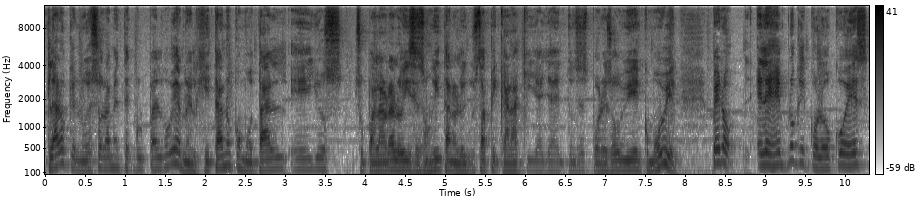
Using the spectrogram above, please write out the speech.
Claro que no es solamente culpa del gobierno, el gitano como tal, ellos, su palabra lo dice, son gitanos, les gusta picar aquí y allá, entonces por eso viven como viven. Pero el ejemplo que coloco es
